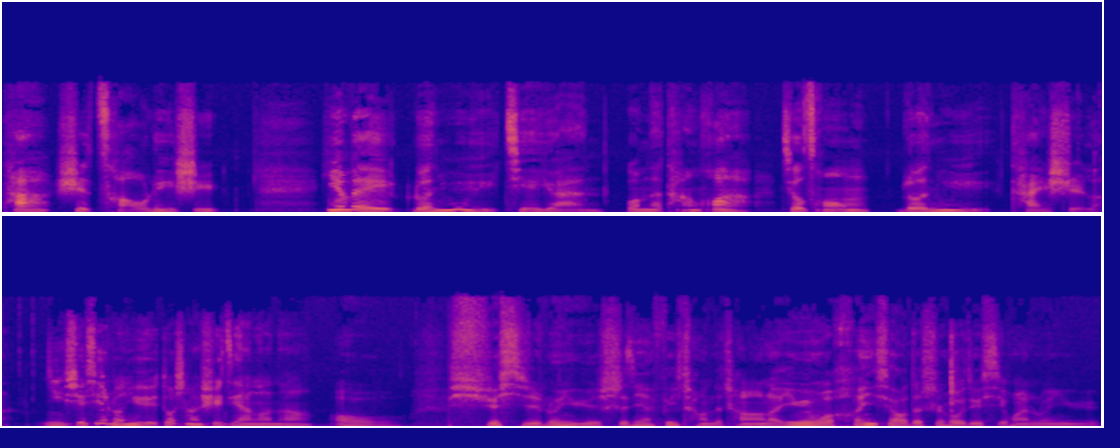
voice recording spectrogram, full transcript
他是曹律师，因为《论语》结缘，我们的谈话就从《论语》开始了。你学习《论语》多长时间了呢？哦，学习《论语》时间非常的长了，因为我很小的时候就喜欢《论语》，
